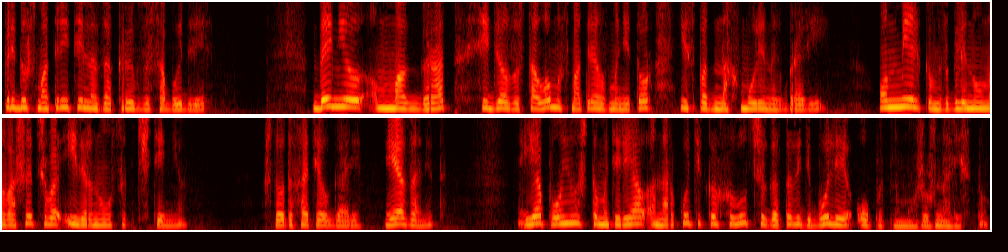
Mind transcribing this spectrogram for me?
предусмотрительно закрыв за собой дверь. Дэниел Макград сидел за столом и смотрел в монитор из-под нахмуренных бровей. Он мельком взглянул на вошедшего и вернулся к чтению. «Что ты хотел, Гарри? Я занят» я понял, что материал о наркотиках лучше готовить более опытному журналисту.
